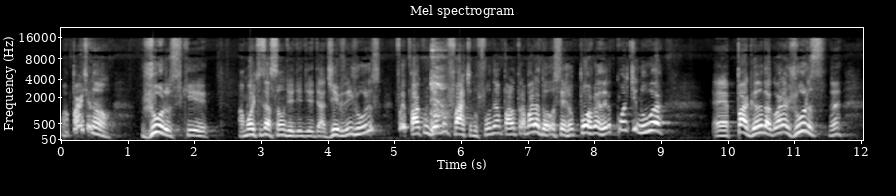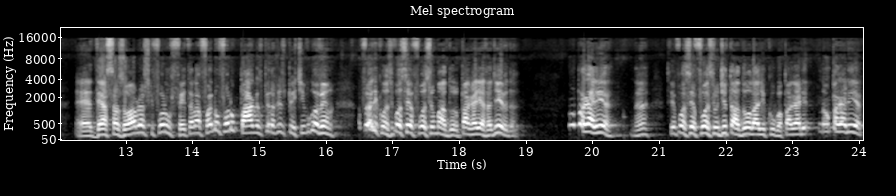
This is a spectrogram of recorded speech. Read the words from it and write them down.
Uma parte não, juros que. amortização de, de, de, dívidas em juros foi pago com dinheiro do FAT, do Fundo de Amparo do Trabalhador. Ou seja, o povo brasileiro continua é, pagando agora juros né, é, dessas obras que foram feitas lá fora e não foram pagas pelo respectivo governo. Afinal de contas, se você fosse o Maduro, pagaria essa dívida? Não pagaria. Né? Se você fosse o ditador lá de Cuba, pagaria? Não pagaria.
